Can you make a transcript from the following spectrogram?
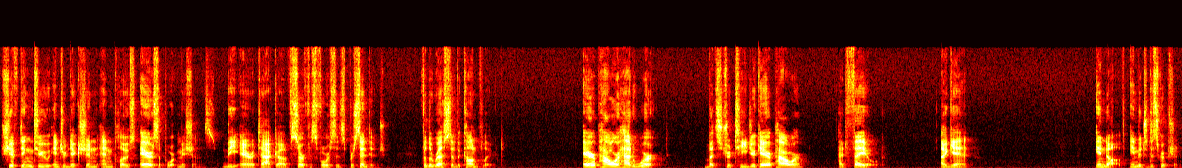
shifting to interdiction and close air support missions, the air attack of surface forces percentage, for the rest of the conflict. Air power had worked, but strategic air power had failed. Again. End of image description.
